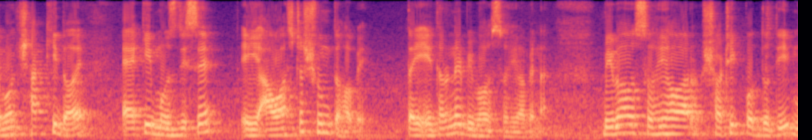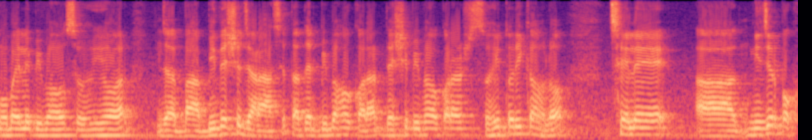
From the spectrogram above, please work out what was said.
এবং সাক্ষী সাক্ষীদ্বয় একই মসজিদে এই আওয়াজটা শুনতে হবে। তাই এই ধরনের বিবাহ সহি হবে না। বিবাহ সহি হওয়ার সঠিক পদ্ধতি মোবাইলে বিবাহ সহি হওয়ার যা বা বিদেশে যারা আছে তাদের বিবাহ করার, দেশে বিবাহ করার সহি তরিকা হলো ছেলে নিজের পক্ষ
